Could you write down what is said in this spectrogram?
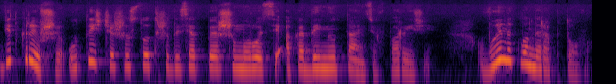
відкривши у 1661 році Академію танцю в Парижі, виникло не раптово.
